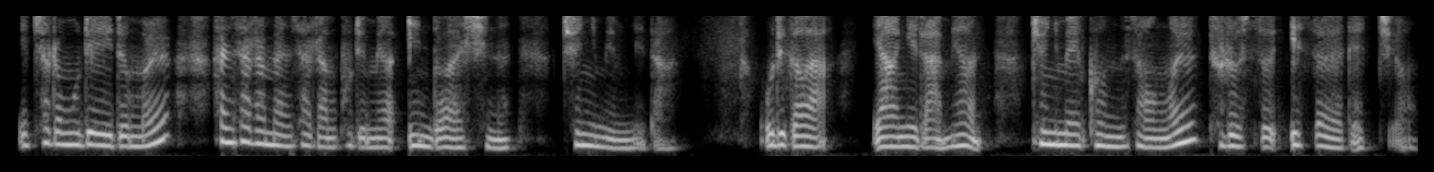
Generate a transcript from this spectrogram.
이처럼 우리의 이름을 한 사람 한 사람 부르며 인도하시는 주님입니다. 우리가 양이라면 주님의 금성을 들을 수 있어야겠죠.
